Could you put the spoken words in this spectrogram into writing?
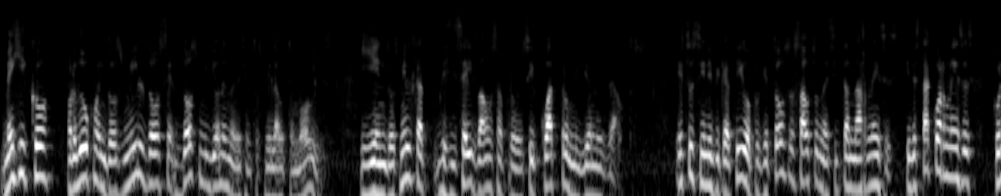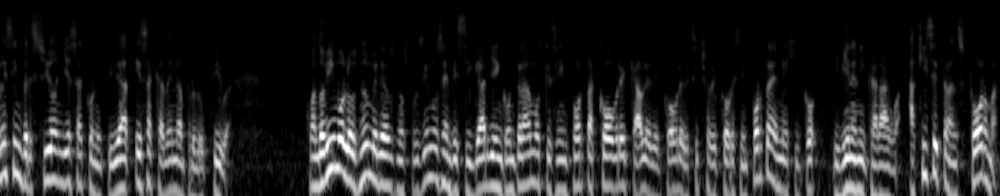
México produjo en 2012 2.900.000 automóviles y en 2016 vamos a producir 4 millones de autos. Esto es significativo porque todos esos autos necesitan arneses y destaco arneses con esa inversión y esa conectividad, esa cadena productiva. Cuando vimos los números, nos pusimos a investigar y encontramos que se importa cobre, cable de cobre, desecho de cobre, se importa de México y viene a Nicaragua. Aquí se transforma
